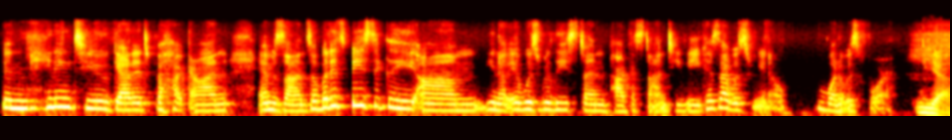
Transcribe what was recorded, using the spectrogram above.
been meaning to get it back on Amazon. So, but it's basically um, you know it was released on Pakistan TV because that was you know what it was for. Yeah,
